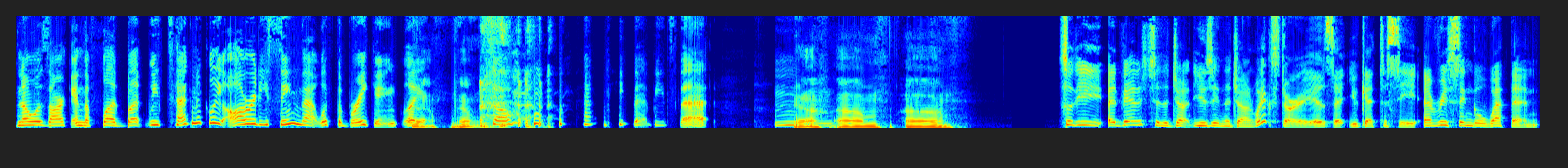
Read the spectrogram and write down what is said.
Noah's Ark and the flood, but we technically already seen that with the breaking. Like, yeah, yeah, so that, be- that beats that. Mm. yeah. Um, um, So the advantage to the John, using the John Wick story is that you get to see every single weapon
